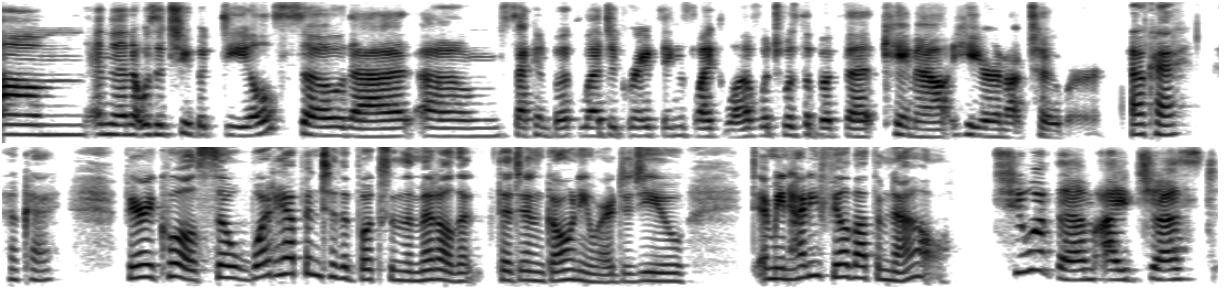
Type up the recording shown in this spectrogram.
Um, and then it was a two book deal. So that um, second book led to Grave Things Like Love, which was the book that came out here in October. Okay. Okay. Very cool. So what happened to the books in the middle that, that didn't go anywhere? Did you I mean, how do you feel about them now? two of them I just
